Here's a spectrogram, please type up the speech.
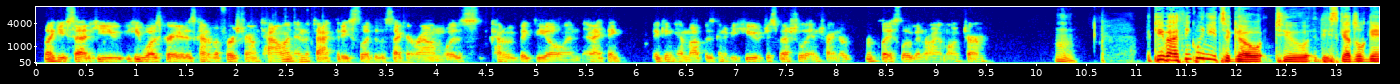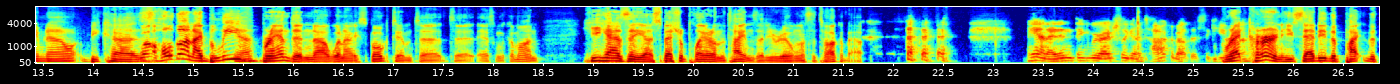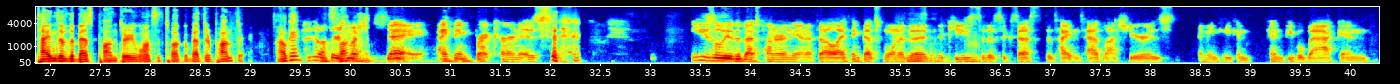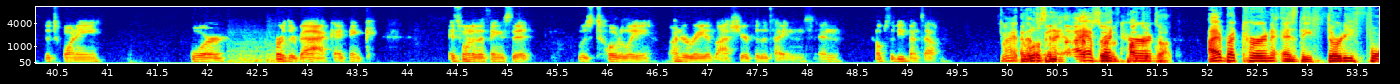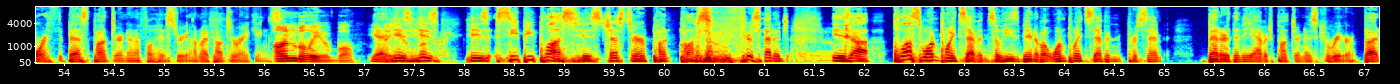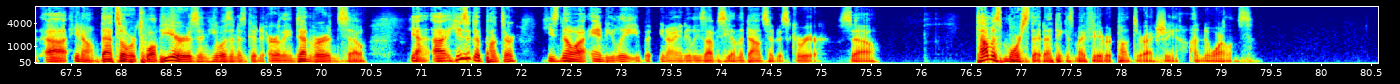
like you said, he he was graded as kind of a first round talent, and the fact that he slid to the second round was kind of a big deal. And, and I think picking him up is going to be huge, especially in trying to replace Logan Ryan long term. Hmm. Akiva, I think we need to go to the schedule game now because. Well, hold on. I believe Yeah. Brandon, uh, when I spoke to him to, to ask him to come on, he has a, uh special player on the Titans that he really wants to talk about. Man, I didn't think we were actually going to talk about this. Akiva. Brett Kern. He said he the the Titans have the best punter. He wants to talk about their punter. Okay. I don't know if there's much to say. I think Brett Kern is easily the best punter in the NFL. I think that's one of the, the keys to the success that the Titans had last year is, I mean, he can pin people back in the 20 or further back. I think it's one of the things that was totally underrated last year for the Titans and helps the defense out. All right, I will been say, I have episode Brett Kern- Talk. I have Brett Kern as the 34th best punter in NFL history on my punter rankings. Unbelievable. yeah, his his his CP plus, his Chester punt plus percentage is uh plus 1.7. So he's been about 1.7 percent better than the average punter in his career. But uh, you know that's over 12 years, and he wasn't as good early in Denver, and so yeah, uh, he's a good punter. He's no uh, Andy Lee, but you know Andy Lee's obviously on the downside of his career. So Thomas Morstead, I think, is my favorite punter actually on New Orleans.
